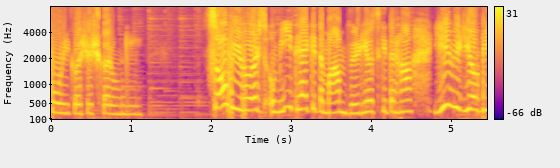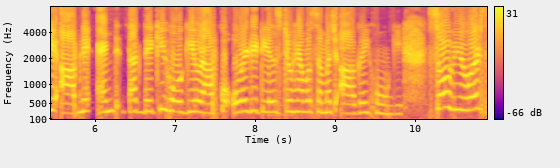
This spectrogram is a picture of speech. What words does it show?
पूरी कोशिश करूँगी। सो so, व्यूअर्स उम्मीद है कि तमाम वीडियोस की तरह ये वीडियो भी आपने एंड तक देखी होगी और आपको और डिटेल्स जो हैं वो समझ आ गई होंगी। सो so, व्यूअर्स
